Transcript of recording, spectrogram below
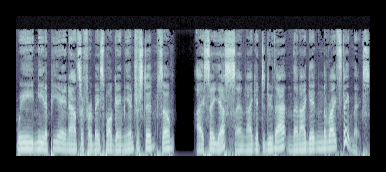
we need a PA announcer for a baseball game. You interested? So I say yes, and I get to do that, and then I get in the Wright State mix.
